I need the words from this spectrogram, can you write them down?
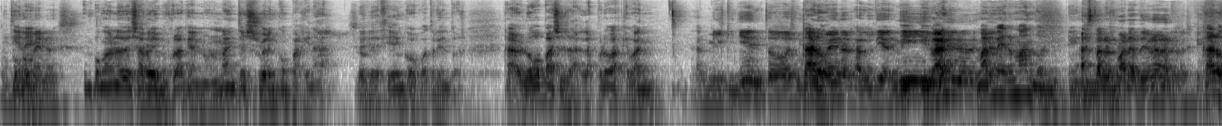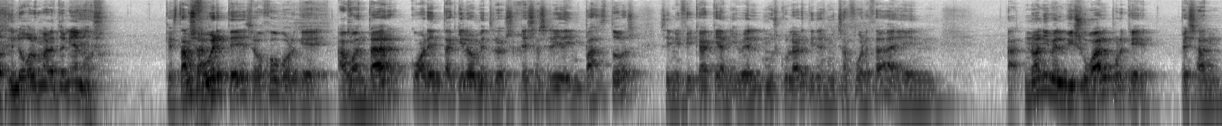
Un poco menos. Un poco menos de desarrollo muscular que normalmente suelen compaginar, los de 100 con los 400. Claro, luego pasas a las pruebas que van Al 1500, un Claro. poco menos, al 10.000. y, y van, menos, van mermando en, en- hasta los maratonanos. Que, Claro, y luego los maratonianos. que están o sea- fuertes, ojo, porque aguantar 40 kilómetros esa serie de impactos significa que a nivel muscular tienes mucha fuerza en... No a nivel visual, porque pesan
